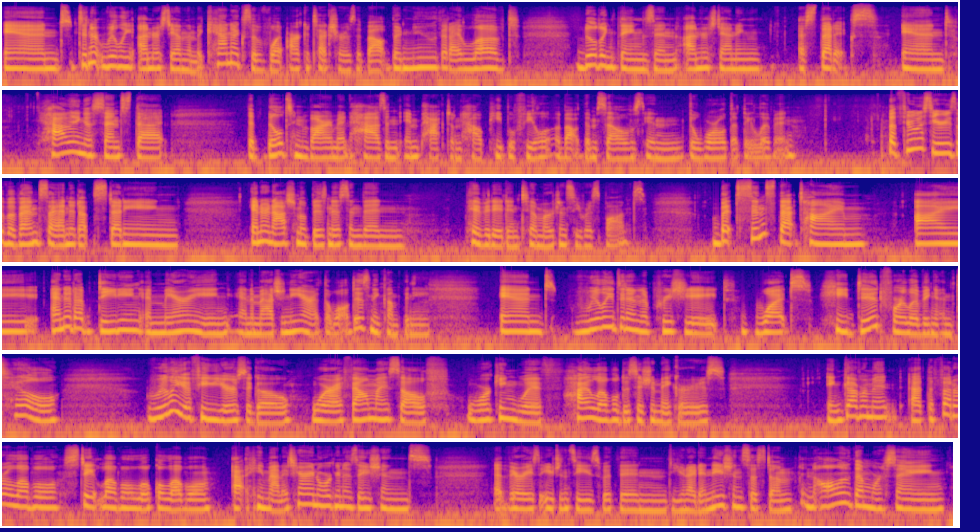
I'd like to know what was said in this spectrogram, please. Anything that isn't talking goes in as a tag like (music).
and didn't really understand the mechanics of what architecture is about, but knew that I loved building things and understanding aesthetics and having a sense that the built environment has an impact on how people feel about themselves in the world that they live in. But through a series of events, I ended up studying international business and then pivoted into emergency response. But since that time, I ended up dating and marrying an Imagineer at the Walt Disney Company and really didn't appreciate what he did for a living until really a few years ago, where I found myself working with high level decision makers in government at the federal level, state level, local level, at humanitarian organizations, at various agencies within the United Nations system. And all of them were saying,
